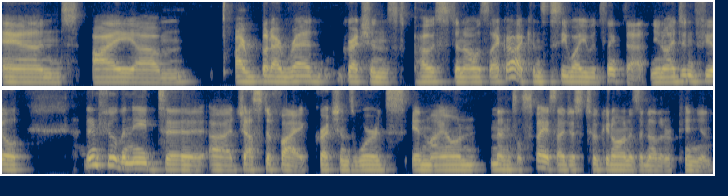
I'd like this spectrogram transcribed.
and I um I but I read Gretchen's post and I was like, oh, I can see why you would think that. You know, I didn't feel I didn't feel the need to uh, justify Gretchen's words in my own mental space. I just took it on as another opinion,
